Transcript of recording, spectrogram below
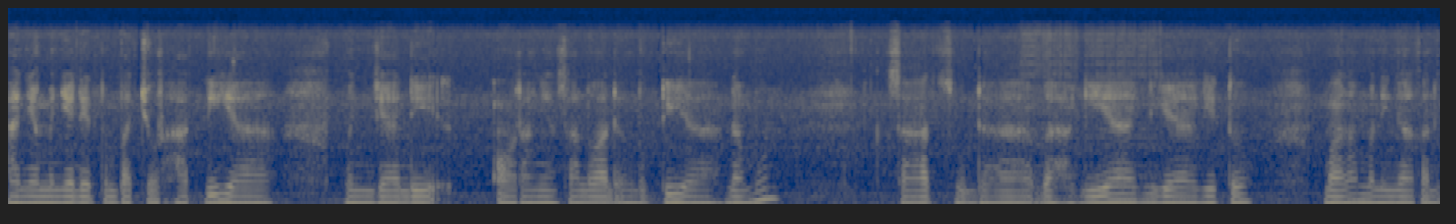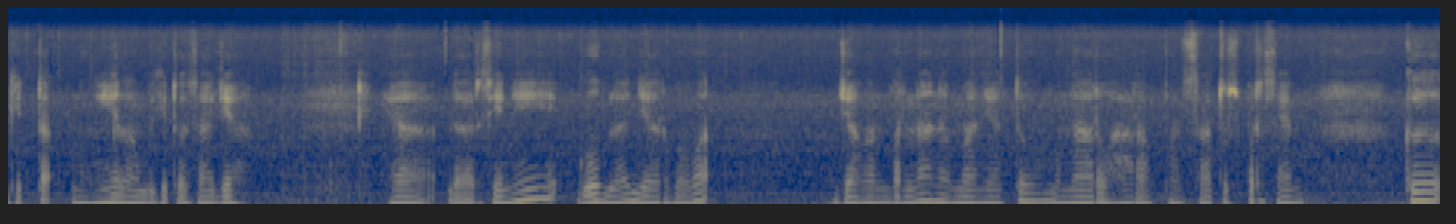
hanya menjadi tempat curhat dia, menjadi orang yang selalu ada untuk dia. Namun saat sudah bahagia dia gitu, malah meninggalkan kita, menghilang begitu saja. Ya dari sini gue belajar bahwa jangan pernah namanya tuh menaruh harapan 100% ke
